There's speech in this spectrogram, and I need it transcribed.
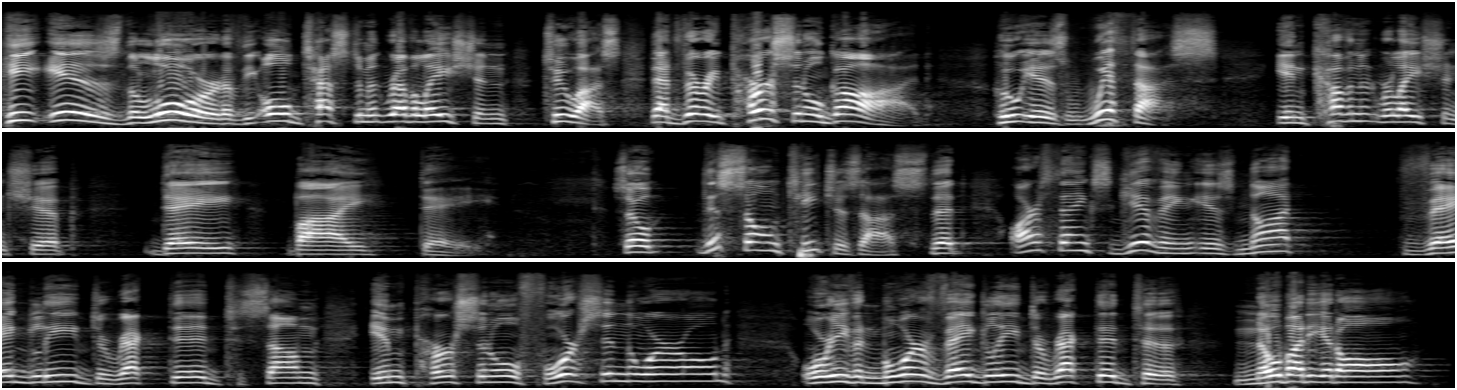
He is the Lord of the Old Testament revelation to us. That very personal God who is with us in covenant relationship day by day. So, this psalm teaches us that our thanksgiving is not vaguely directed to some impersonal force in the world, or even more vaguely directed to nobody at all.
